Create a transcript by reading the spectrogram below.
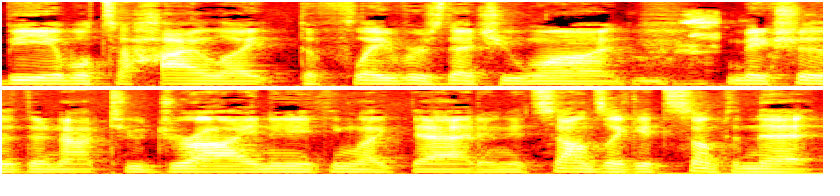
be able to highlight the flavors that you want, mm-hmm. make sure that they're not too dry and anything like that. And it sounds like it's something that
